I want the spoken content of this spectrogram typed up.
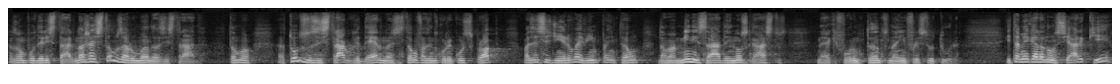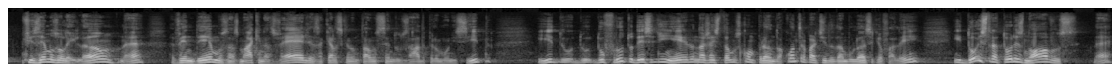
nós vamos poder estar. Nós já estamos arrumando as estradas, estamos, eh, todos os estragos que deram, nós estamos fazendo com recursos próprios, mas esse dinheiro vai vir para então dar uma amenizada nos gastos né, que foram tanto na infraestrutura. E também quero anunciar que fizemos o leilão, né? vendemos as máquinas velhas, aquelas que não estavam sendo usadas pelo município, e do, do, do, fruto desse dinheiro nós já estamos comprando a contrapartida da ambulância que eu falei e dois tratores novos, né,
